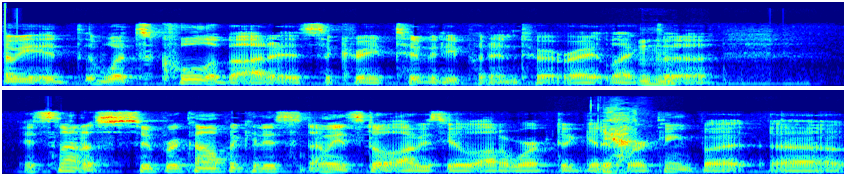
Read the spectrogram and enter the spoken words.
I mean, it, what's cool about it is the creativity put into it, right? Like the it's not a super complicated system. I mean, it's still obviously a lot of work to get it working, but uh,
